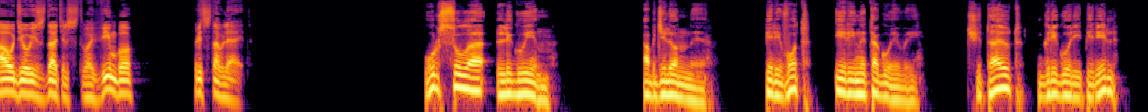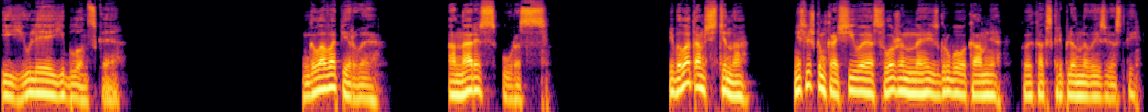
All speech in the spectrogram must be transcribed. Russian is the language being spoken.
Аудиоиздательство «Вимбо» представляет. Урсула Легуин. Обделенные. Перевод Ирины Тагоевой. Читают Григорий Перель и Юлия Яблонская. Глава первая. Анарес Урос. И была там стена — не слишком красивая, сложенная из грубого камня, кое-как скрепленного звездкой.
